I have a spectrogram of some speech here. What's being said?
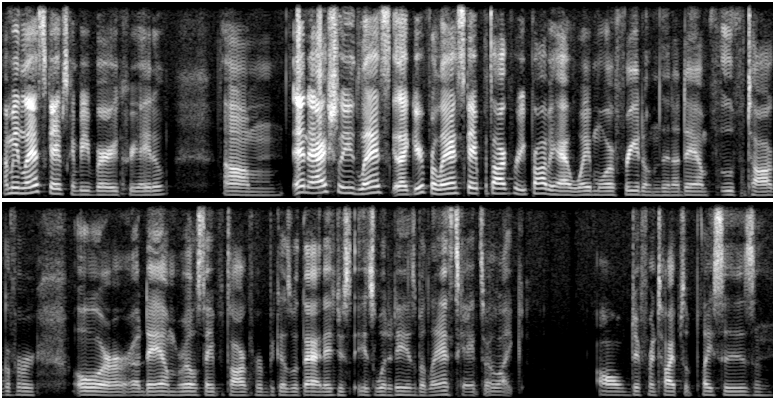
I mean landscapes can be very creative. Um and actually landscape like you're for landscape photographer, you probably have way more freedom than a damn food photographer or a damn real estate photographer because with that it just is what it is. But landscapes are like all different types of places and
